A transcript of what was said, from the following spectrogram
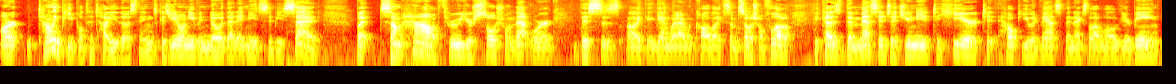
aren't telling people to tell you those things because you don't even know that it needs to be said. But somehow through your social network, this is like again what I would call like some social flow because the message that you needed to hear to help you advance to the next level of your being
